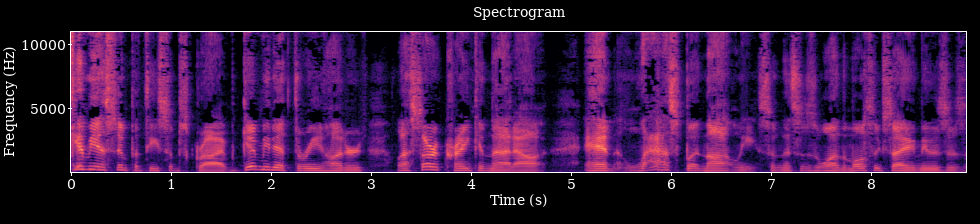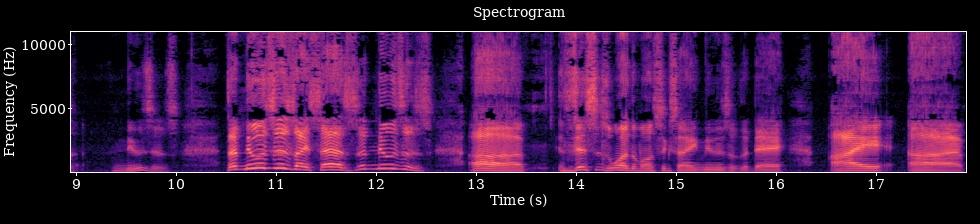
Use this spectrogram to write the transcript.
give me a sympathy subscribe. Get me to 300. Let's start cranking that out. And last but not least, and this is one of the most exciting news is newses. The newses, I says, the newses. Uh, this is one of the most exciting news of the day. I, uh,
